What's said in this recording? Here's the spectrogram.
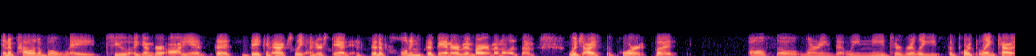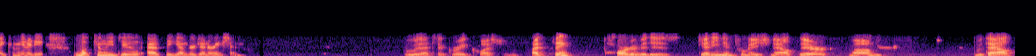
in a palatable way to a younger audience that they can actually understand instead of holding the banner of environmentalism, which I support, but also learning that we need to really support the Lane County community. What can we do as the younger generation? Ooh, that's a great question. I think part of it is getting information out there um, without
